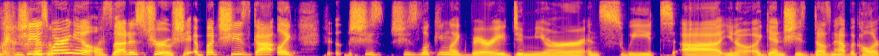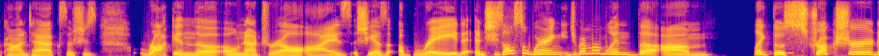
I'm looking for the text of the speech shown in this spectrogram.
she is wearing heels that is true she but she's got like she's she's looking like very demure and sweet uh you know again she doesn't have the color contacts so she's rocking the au naturel eyes she has a braid and she's also wearing do you remember when the um like those structured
